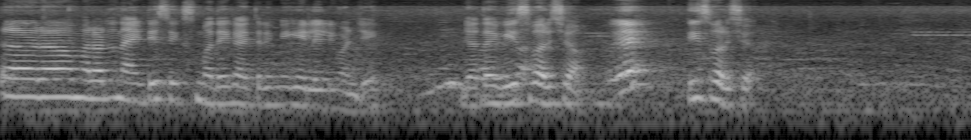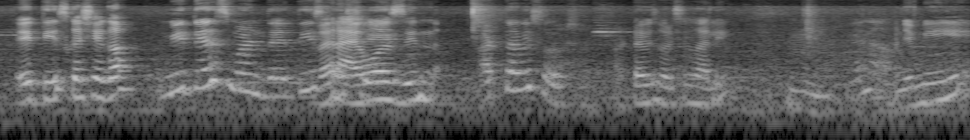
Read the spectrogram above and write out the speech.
तर मला वाटतं नाईन्टी सिक्समध्ये काहीतरी मी गेलेली म्हणजे. जे आता वीस वर्ष. तीस वर्ष. ए तीस कसे का मी तेच म्हणते तीस वेन आय वॉज इन अठ्ठावीस वर्ष. अठ्ठावीस वर्ष झाली. हम्म. है ना? म्हणजे मी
